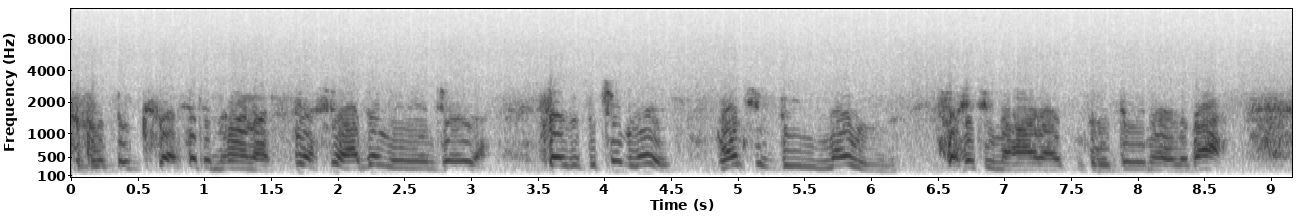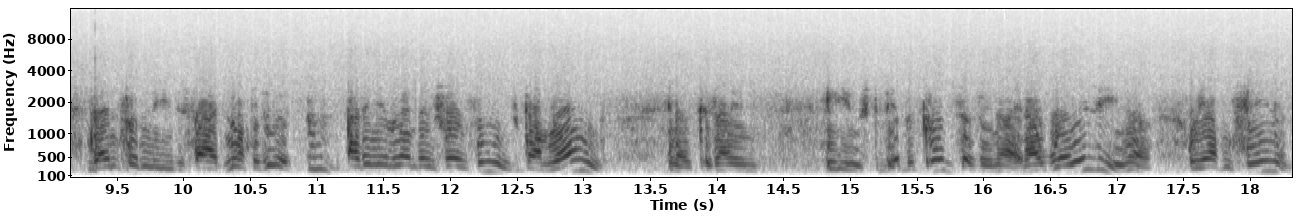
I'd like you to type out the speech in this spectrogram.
sort of the big stuff, hitting the highlights. Yeah, sure, I don't really enjoy that. So that the trouble is, once you've been known for hitting the highlights and sort of doing all of that, then suddenly you decide not to do it. I think everyone thinks, well, something's gone wrong, you know, because I mean, he used to be at the clubs every night. Now, where is he? You know, we haven't seen him.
